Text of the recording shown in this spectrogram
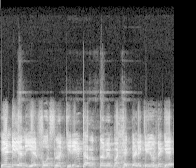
ಇಂಡಿಯನ್ ಏರ್ಫೋರ್ಸ್ನ ಕಿರೀಟ ರತ್ನವೆಂಬ ಹೆಗ್ಗಳಿಕೆಯೊಂದಿಗೆ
